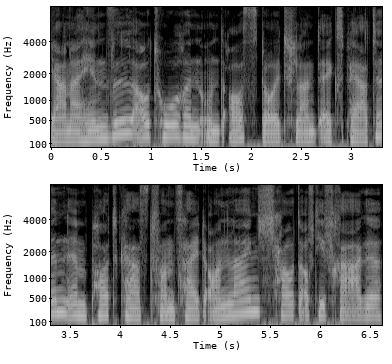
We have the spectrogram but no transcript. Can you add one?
Jana Hensel, Autorin und Ostdeutschland-Expertin im Podcast von Zeit Online, schaut auf die Frage,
